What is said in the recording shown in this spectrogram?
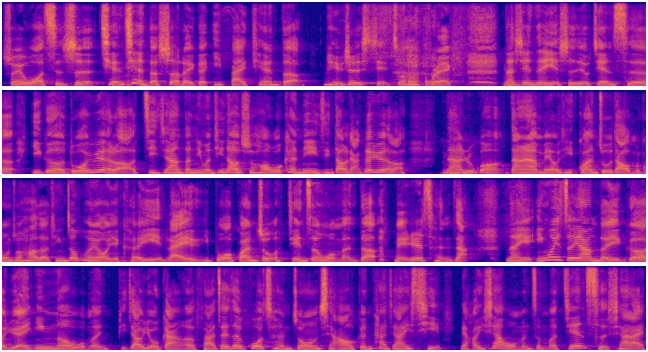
所以我只是浅浅的设了一个一百天的每日写作 flag。那现在也是有坚持一个多月了，即将等你们听到的时候，我肯定已经到两个月了。那如果当然没有听关注到我们公众号的听众朋友，也可以来一波关注，见证我们的每日成长。那也因为这样的一个原因呢，我们比较有感而发，在这个过程中，想要跟大家一起聊一下我们怎么坚持下来。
